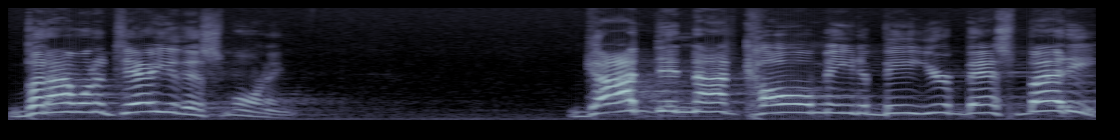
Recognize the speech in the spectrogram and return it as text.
But I want to tell you this morning God did not call me to be your best buddy.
